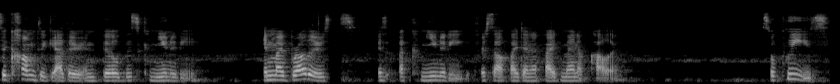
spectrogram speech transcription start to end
to come together and build this community. And my brother's is a community for self-identified men of color. So please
